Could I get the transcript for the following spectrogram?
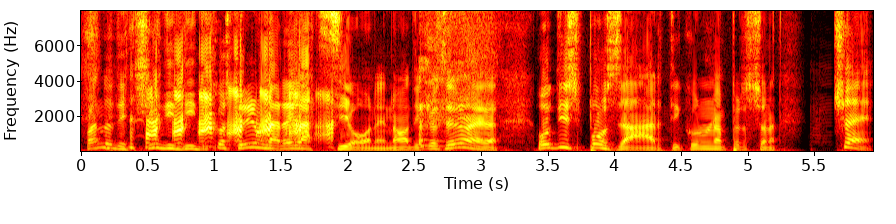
quando decidi di, di costruire una relazione, no? Di costruire una o di sposarti con una persona, cioè.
